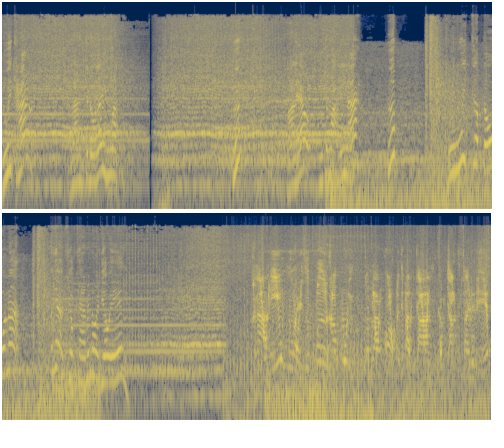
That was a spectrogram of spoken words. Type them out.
ดูอีกครั้งกำลังจะโดนไล่หวดฮึบมาแล้วดูจังหวะนี้นะฮึบอุ้ยเกือบโดนน่ะเนี่ยเกี่ยวแขนไปหน่อยเดียวเอง ขณะนี้หน่วยซูเปอร์ข้าวปุ้นกำลังออกปฏิบัติการกำจัดไซเรนเฮดก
